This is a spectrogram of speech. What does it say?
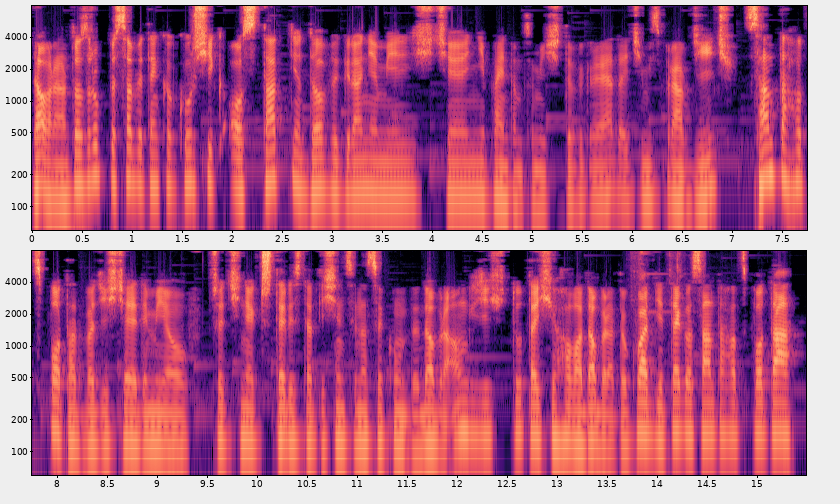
Dobra, no to zróbmy sobie ten konkursik. Ostatnio do wygrania mieliście, nie pamiętam co mieliście do wygrania, dajcie mi sprawdzić. Santa Hotspota 21 milionów, przecinek 400 tysięcy na sekundę. Dobra, on gdzieś tutaj się chowa. Dobra, dokładnie tego Santa Hotspota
